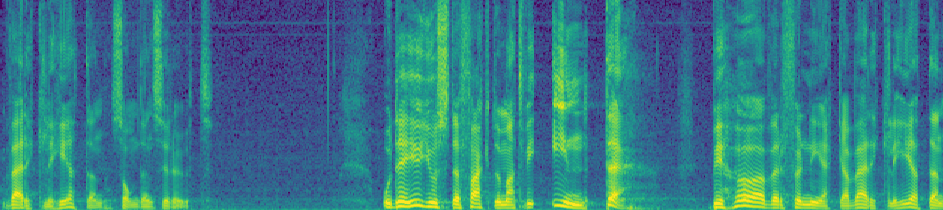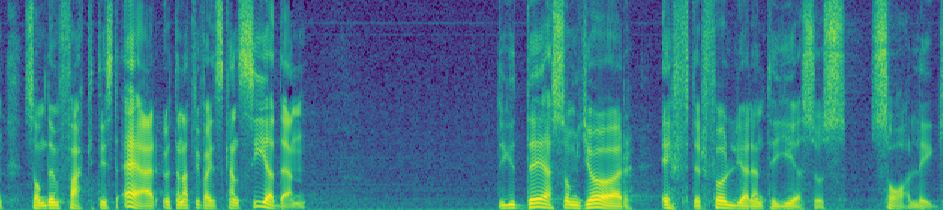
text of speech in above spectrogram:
verkligheten som den ser ut. Och det är ju just det faktum att vi inte behöver förneka verkligheten som den faktiskt är, utan att vi faktiskt kan se den. Det är ju det som gör efterföljaren till Jesus salig.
